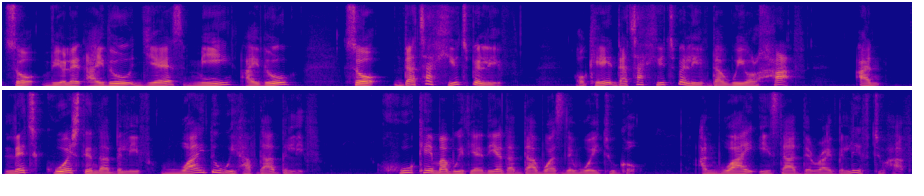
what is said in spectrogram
so, Violet, I do. Yes, me, I do. So, that's a huge belief. Okay, that's a huge belief that we all have. And let's question that belief. Why do we have that belief? Who came up with the idea that that was the way to go? And why is that the right belief to have?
